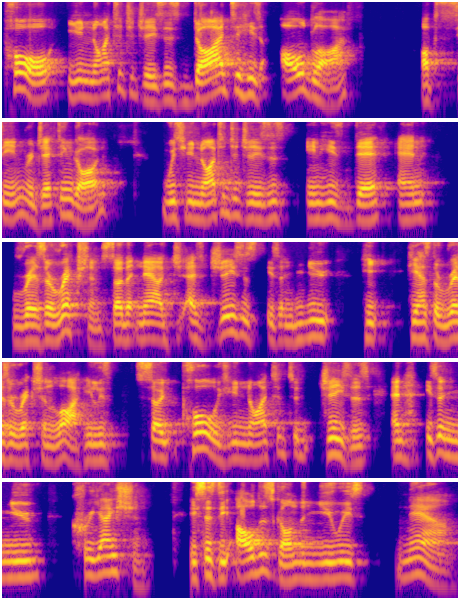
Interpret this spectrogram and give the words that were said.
Paul, united to Jesus, died to his old life of sin, rejecting God, was united to Jesus in his death and resurrection, so that now, as Jesus is a new, he, he has the resurrection life. He lives. So Paul is united to Jesus and is a new creation. He says, The old is gone, the new is now.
